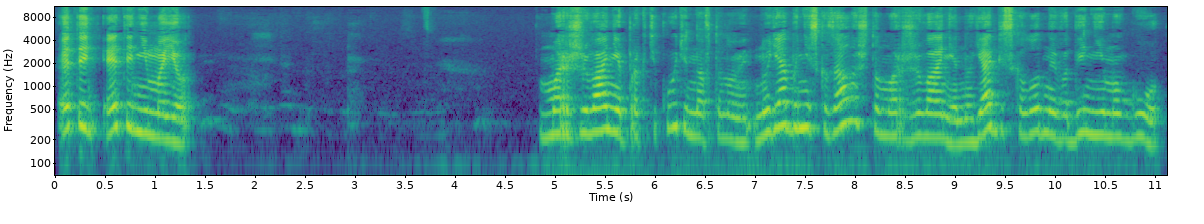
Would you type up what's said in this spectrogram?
это, это не мое. Моржевание практикуйте на автономии. Но я бы не сказала, что моржевание, но я без холодной воды не могу.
